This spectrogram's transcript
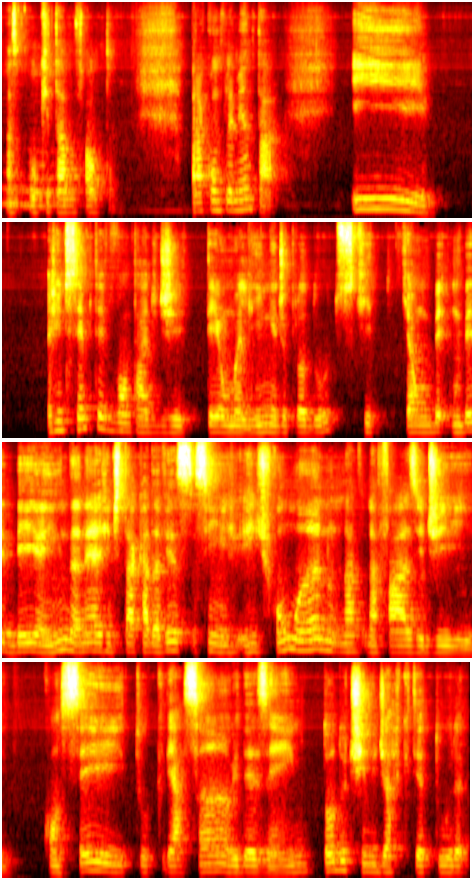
uhum. o que estava faltando para complementar. E a gente sempre teve vontade de ter uma linha de produtos que, que é um, um bebê ainda, né? A gente está cada vez assim, a gente ficou um ano na, na fase de conceito, criação e desenho. Todo o time de arquitetura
